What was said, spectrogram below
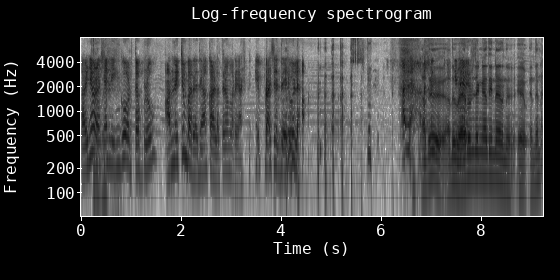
കഴിഞ്ഞ പ്രാവശ്യം ലിങ്ക് കൊടുത്തപ്പോഴും അന്നിട്ടും പറയാം ഞാൻ കള്ളത്തരം പറയാണ് ഇപ്രാവശ്യം തരൂല. അത് അത് വേറൊരു ചങ്ങാതി ഉണ്ടായിരുന്നു എന്താണ്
